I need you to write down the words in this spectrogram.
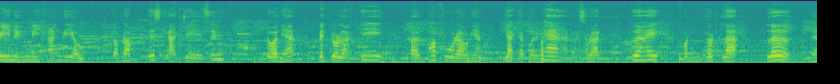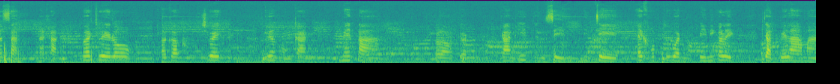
ปีหนึ่งมีครั้งเดียวสำหรับเทศกาลเจ ซึ่งตัวเนี้ยเป็นตัวหลักที่พ่อครูเราเนี่ยอยากจะเผยแพร่อาหารมังสวิรัตเพื่อให้คนลดละเลิกเนื้อสัตว์นะคะเพื่อช่วยโลกแล้วก็ช่วยถึงเรื่องของการเมตตาตลอดจนการที่ถือศีลกินเจ ให้ครบถ้วน ปีนี้ก็เลยจัดเวลามา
